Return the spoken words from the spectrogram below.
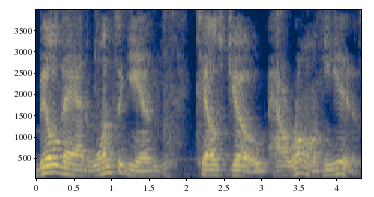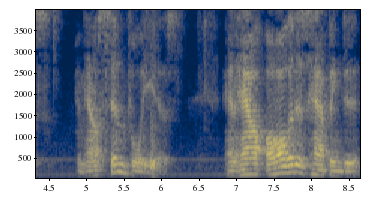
Bildad once again tells Job how wrong he is, and how sinful he is, and how all that is happening to,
